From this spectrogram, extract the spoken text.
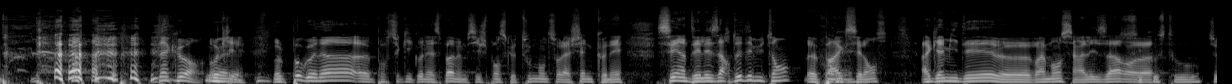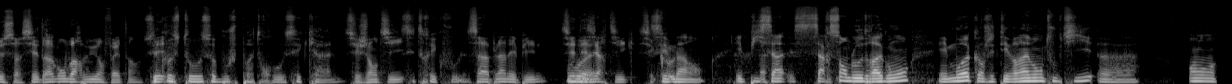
D'accord, Ouais. ok. Donc Pogona, euh, pour ceux qui connaissent pas, même si je pense que tout le monde sur la chaîne connaît, c'est un des lézards de débutants euh, par Ouais. excellence. Agamidé, vraiment, c'est un lézard. C'est costaud. c'est ça, c'est dragon barbu en fait. hein. C'est C'est costaud, ça bouge pas trop, c'est calme. c'est gentil, C'est très cool. ça a plein d'épines, c'est Ouais. désertique, c'est C'est cool. marrant. Et puis ça, ça ressemble au dragon. Et moi, quand j'étais vraiment tout petit, en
